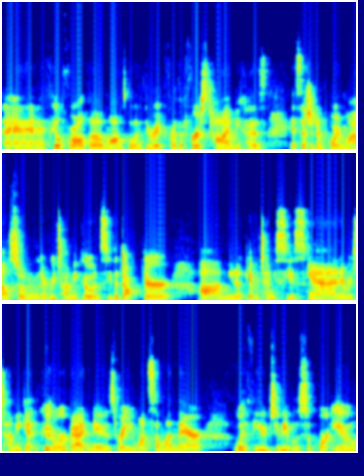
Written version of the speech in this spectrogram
and, and I feel for all the moms going through it for the first time because it's such an important milestone. Every time you go and see the doctor, um, you know, every time you see a scan, every time you get good or bad news, right? You want someone there with you to be able to support you.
